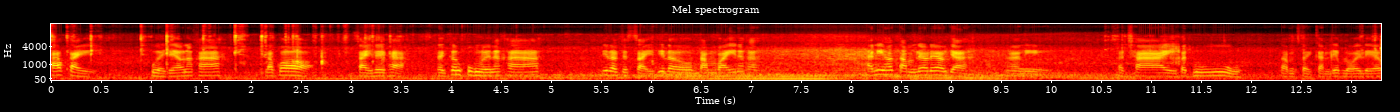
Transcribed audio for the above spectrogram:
ข้าวไก่เปื่อยแล้วนะคะ แล้วก็ใส่เลยค่ะ ใส่เครื่องปรุงเลยนะคะ ที่เราจะใส่ที่เราตำไว้นะคะ อันนี้เขาตำแล้วๆจ้ะอันนี้กระชายปลาทูตำใส่กันเรียบร้อยแล้ว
